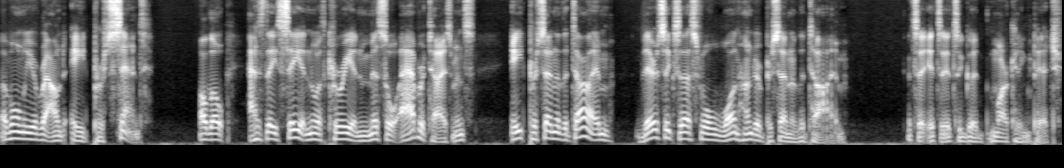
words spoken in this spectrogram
of only around 8%. Although, as they say in North Korean missile advertisements, 8% of the time, they're successful 100% of the time. It's a, it's, it's a good marketing pitch.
